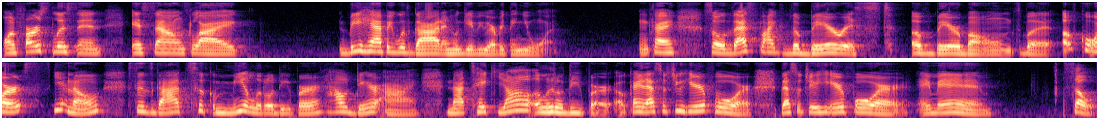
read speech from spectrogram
on first listen, it sounds like be happy with God and he'll give you everything you want. Okay. So that's like the barest of bare bones. But of course, you know, since God took me a little deeper, how dare I not take y'all a little deeper? Okay. That's what you're here for. That's what you're here for. Amen. So,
